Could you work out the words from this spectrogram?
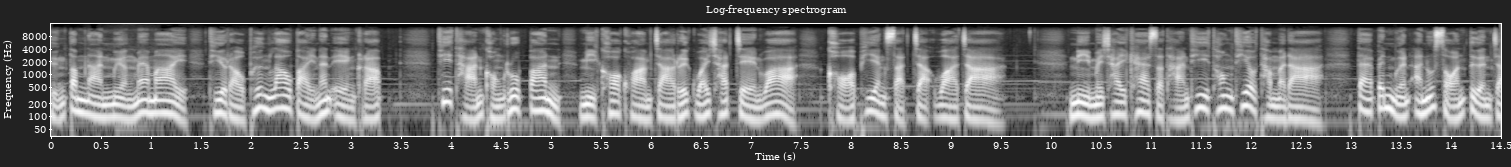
ถึงตำนานเมืองแม่ไม้ที่เราเพิ่งเล่าไปนั่นเองครับ ที่ฐานของรูปปั้นมีข้อความจารึกไว้ชัดเจนว่า ขอเพียงสัจจะวาจา นี่ไม่ใช่แค่สถานที่ท่องเที่ยวธรรมดา แต่เป็นเหมือนอนุสรณ์เตือนใจ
